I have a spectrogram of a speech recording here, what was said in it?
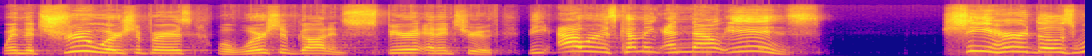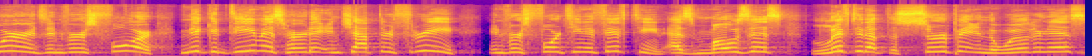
when the true worshipers will worship God in spirit and in truth. The hour is coming and now is. She heard those words in verse 4. Nicodemus heard it in chapter 3, in verse 14 and 15. As Moses lifted up the serpent in the wilderness,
